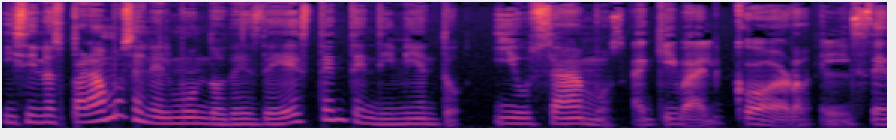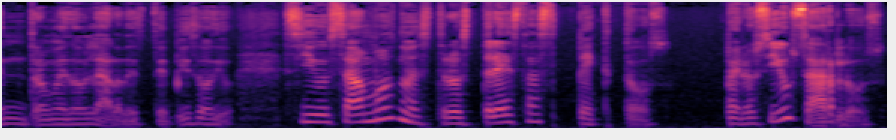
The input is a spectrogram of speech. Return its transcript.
Y si nos paramos en el mundo desde este entendimiento y usamos, aquí va el core, el centro medular de este episodio, si usamos nuestros tres aspectos, pero sí usarlos.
